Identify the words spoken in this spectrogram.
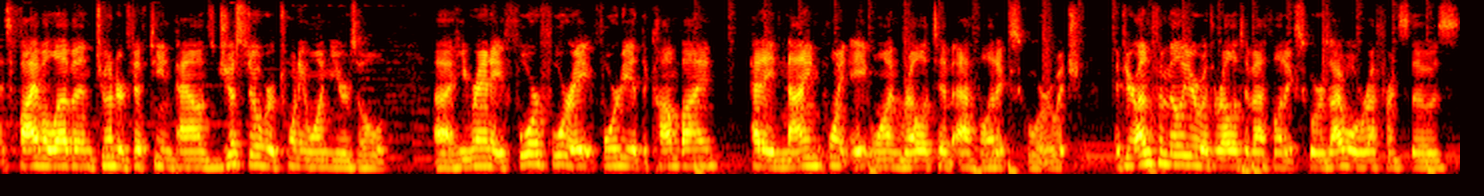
He's 5'11, 215 pounds, just over 21 years old. Uh, he ran a 4.4840 at the combine, had a 9.81 relative athletic score, which, if you're unfamiliar with relative athletic scores, I will reference those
